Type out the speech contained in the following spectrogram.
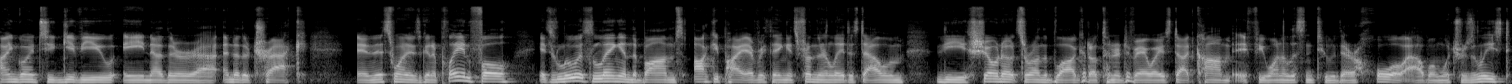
I'm going to give you another uh, another track and this one is going to play in full. It's Lewis Ling and the Bombs Occupy Everything. It's from their latest album. The show notes are on the blog at alternativeairwaves.com if you want to listen to their whole album, which was released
